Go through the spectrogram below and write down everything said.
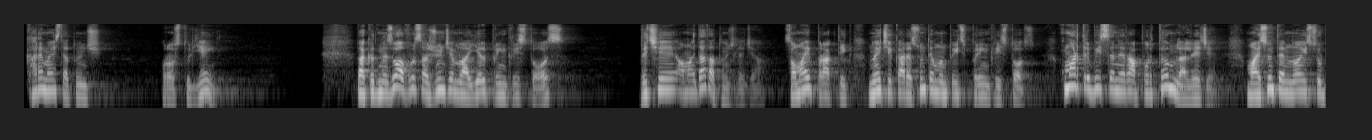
Care mai este atunci rostul ei? Dacă Dumnezeu a vrut să ajungem la El prin Hristos, de ce a mai dat atunci legea? Sau mai practic, noi cei care suntem mântuiți prin Hristos, cum ar trebui să ne raportăm la lege? Mai suntem noi sub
